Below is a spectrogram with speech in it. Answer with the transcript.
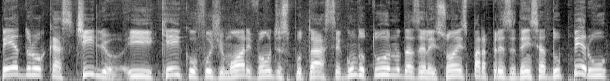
Pedro Castilho e Keiko Fujimori vão disputar segundo turno das eleições para a presidência do Peru.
